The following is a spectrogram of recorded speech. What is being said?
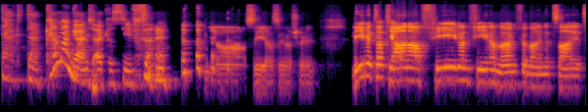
da, da kann man gar nicht aggressiv sein. ja, sehr, sehr schön. Liebe Tatjana, vielen, vielen Dank für deine Zeit.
